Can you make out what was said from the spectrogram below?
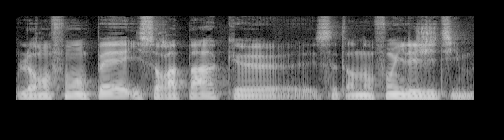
leur enfant en paix. Il saura pas que c'est un enfant illégitime.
